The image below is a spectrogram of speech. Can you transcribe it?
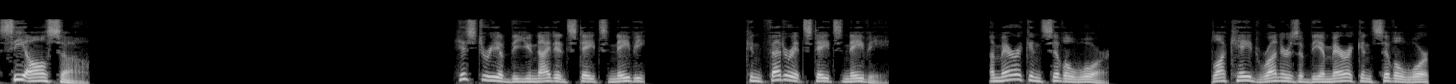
See also History of the United States Navy Confederate States Navy American Civil War Blockade runners of the American Civil War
